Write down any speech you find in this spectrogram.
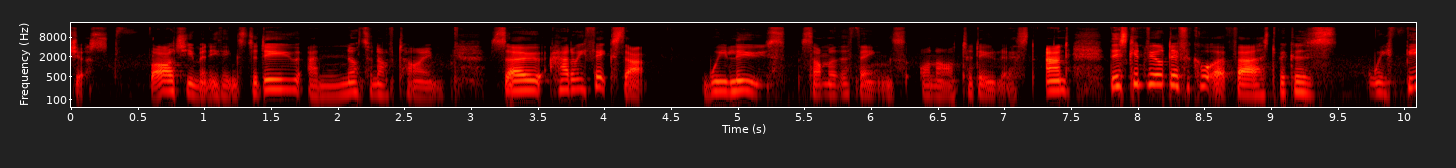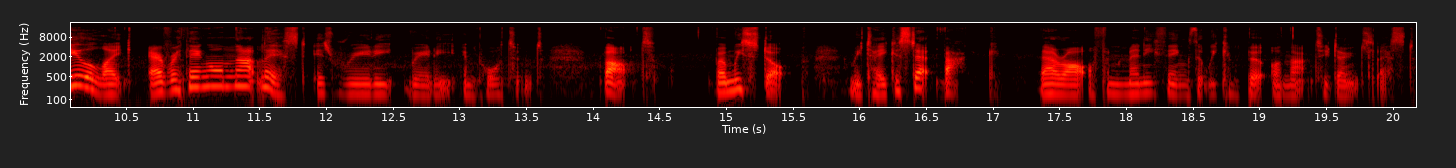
just far too many things to do and not enough time. So, how do we fix that? We lose some of the things on our to do list. And this can feel difficult at first because we feel like everything on that list is really, really important. But when we stop and we take a step back, there are often many things that we can put on that to don'ts list.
